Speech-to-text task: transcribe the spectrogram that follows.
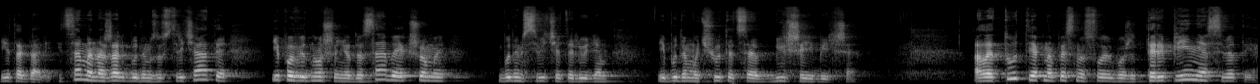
і так далі. І це ми, на жаль, будемо зустрічати і по відношенню до себе, якщо ми будемо свідчити людям, і будемо чути це більше і більше. Але тут, як написано в Слові Боже, терпіння святих.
